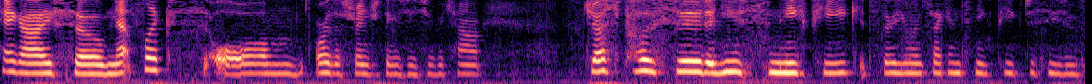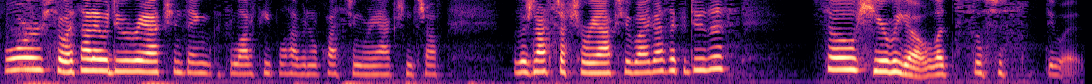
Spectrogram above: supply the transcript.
Hey guys, so Netflix um, or the Stranger Things YouTube account just posted a new sneak peek. It's 31 second sneak peek to season 4. So I thought I would do a reaction thing because a lot of people have been requesting reaction stuff. There's not stuff to react to, but I guess I could do this. So here we go. Let's let's just do it.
